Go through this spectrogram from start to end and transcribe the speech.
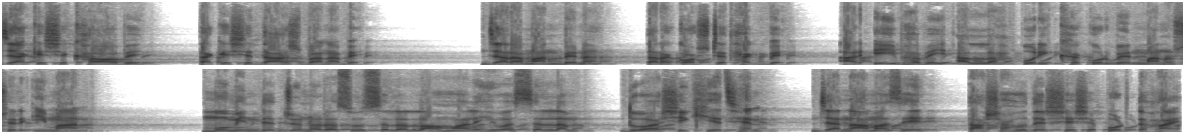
যাকে সে খাওয়াবে, তাকে সে দাস বানাবে। যারা মানবে না, তারা কষ্টে থাকবে। আর এইভাবেই আল্লাহ পরীক্ষা করবেন মানুষের ইমান মোমিনদের জন্য রসুল সাল্লাহ আলহি ওয়াসাল্লাম দোয়া শিখিয়েছেন, যা নামাজে তাশাহুদের শেষে পড়তে হয়।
